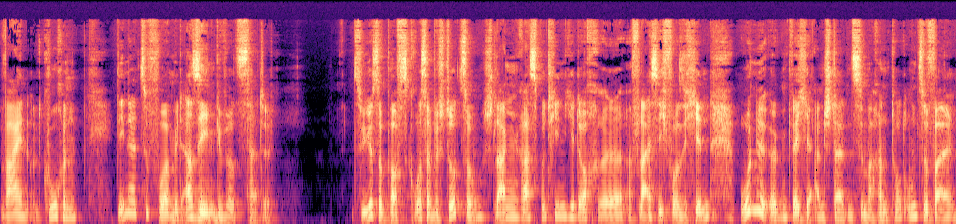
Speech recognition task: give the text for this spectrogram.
Wein und Kuchen, den er zuvor mit Arsen gewürzt hatte. Zu Yusupows großer Bestürzung schlagen Rasputin jedoch äh, fleißig vor sich hin, ohne irgendwelche Anstalten zu machen, tot umzufallen.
